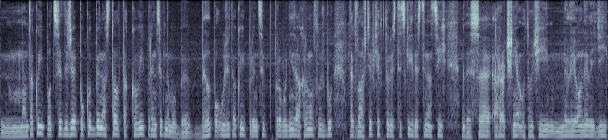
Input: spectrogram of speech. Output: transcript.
mám takový pocit, že pokud by na nastal takový princip, nebo by byl použit takový princip pro vodní záchrannou službu, tak zvláště v těch turistických destinacích, kde se ročně otočí miliony lidí,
